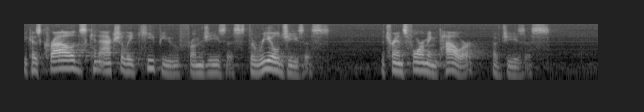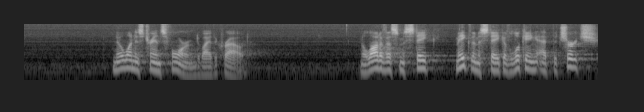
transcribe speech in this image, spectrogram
Because crowds can actually keep you from Jesus, the real Jesus, the transforming power of Jesus. No one is transformed by the crowd. And a lot of us mistake, make the mistake of looking at the church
